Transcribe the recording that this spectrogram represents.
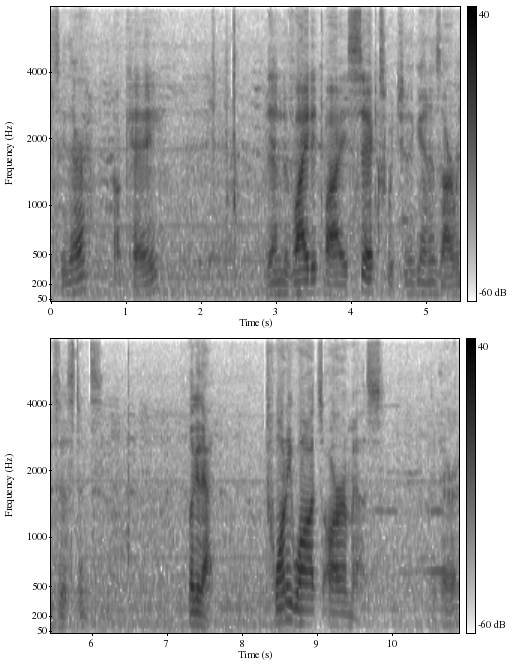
See there? Okay. Then divide it by 6, which again is our resistance. Look at that. 20 watts RMS. There.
